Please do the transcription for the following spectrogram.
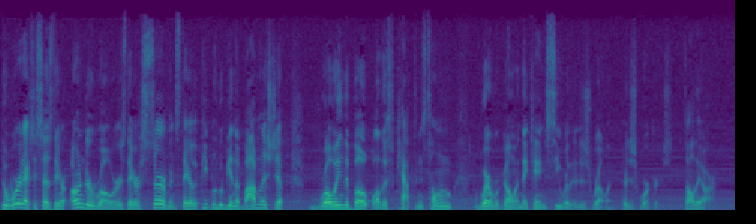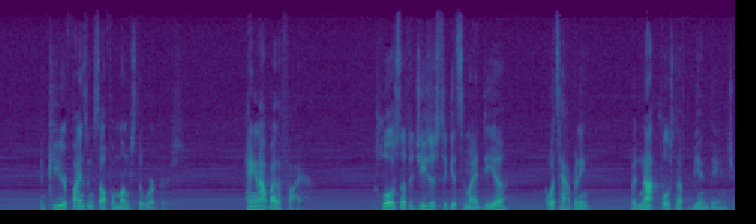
The word actually says they are under rowers, they are servants. They are the people who be in the bottom of the ship rowing the boat while this captain is telling them where we're going. They can't even see where they're just rowing. They're just workers. That's all they are. And Peter finds himself amongst the workers, hanging out by the fire, close enough to Jesus to get some idea of what's happening, but not close enough to be in danger.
